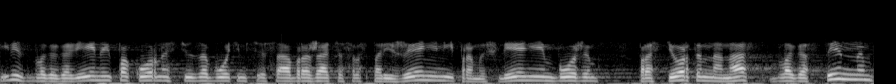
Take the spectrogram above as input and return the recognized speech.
или с благоговейной покорностью заботимся соображаться с распоряжениями и промышлением Божьим, простертым на нас благостынным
